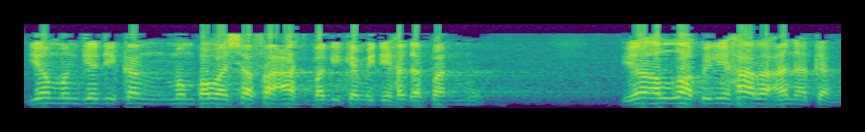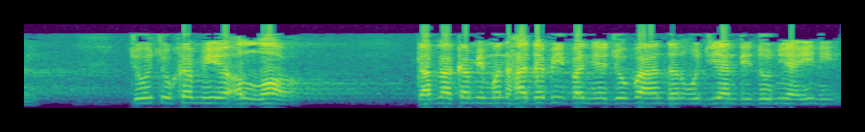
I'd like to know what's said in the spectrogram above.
yang menjadikan membawa syafaat bagi kami di hadapanmu Ya Allah pelihara anak kami. Cucu kami ya Allah. Karena kami menghadapi banyak cobaan dan ujian di dunia ini.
